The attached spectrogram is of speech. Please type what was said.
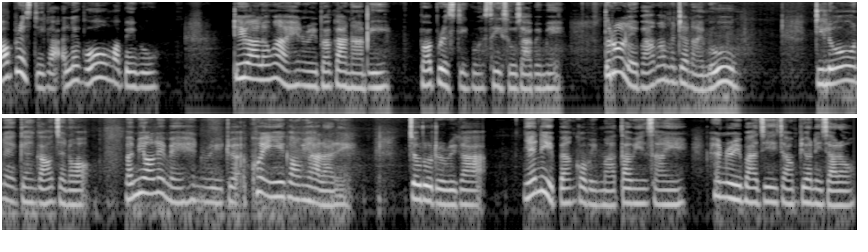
ဘော့ပရစ်တီကအလက်ကိုမပေးဘူးတရွာလုံးကဟန်နရီဘက်ကနာပြီး ဘော့ပရစ်တီကိုစိတ်ဆိုးကြပေမဲ့သူတို့လည်းဘာမှမတတ်နိုင်ဘူးဒီလိုနဲ့ကန်ကောင်းကျင်တော့မမျော်လင့်မဲ့ဟန်နရီအတွက်အခွင့်အရေးကောင်းရလာတယ်ကျုပ်တို့တွေကညနေပန်းကော်ပီမှာတောင်းရင်ဆိုင်ရင်ဟန်နရီဘာကြီးအကြောင်းပြောနေကြတော့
